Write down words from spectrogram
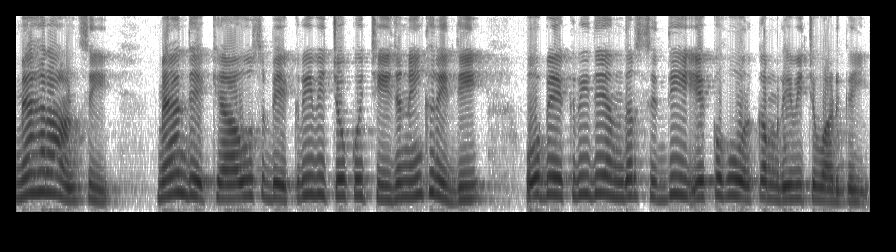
ਮੈਂ ਹੈਰਾਨ ਸੀ ਮੈਂ ਦੇਖਿਆ ਉਸ ਬੇਕਰੀ ਵਿੱਚੋਂ ਕੋਈ ਚੀਜ਼ ਨਹੀਂ ਖਰੀਦੀ। ਉਹ ਬੇਕਰੀ ਦੇ ਅੰਦਰ ਸਿੱਧੀ ਇੱਕ ਹੋਰ ਕਮਰੇ ਵਿੱਚ ਵੜ ਗਈ।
